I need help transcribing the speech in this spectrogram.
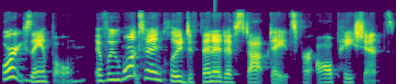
For example, if we want to include definitive stop dates for all patients,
